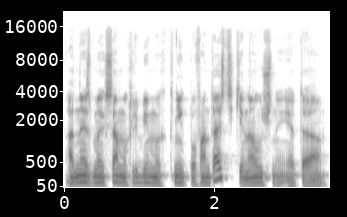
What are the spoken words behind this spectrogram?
одна из моих самых любимых книг по фантастике научной, это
